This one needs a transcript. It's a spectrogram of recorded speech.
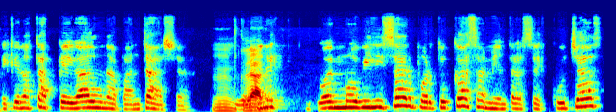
es que no estás pegado a una pantalla. Mm, claro. Puedes movilizar por tu casa mientras escuchás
